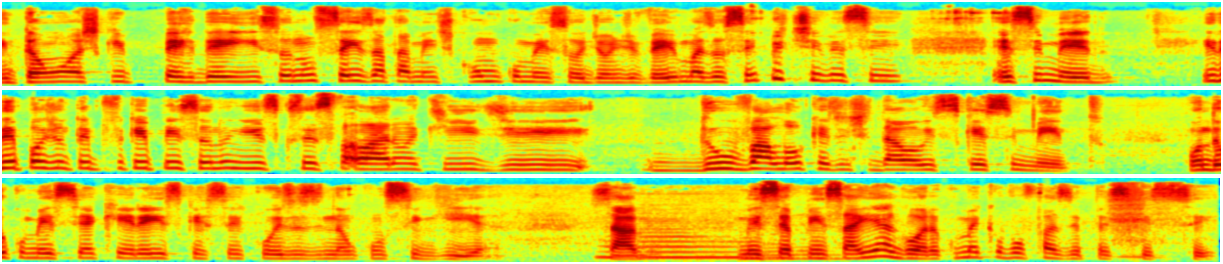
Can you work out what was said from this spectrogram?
Então, acho que perder isso, eu não sei exatamente como começou, de onde veio, mas eu sempre tive esse esse medo. E depois de um tempo fiquei pensando nisso que vocês falaram aqui de do valor que a gente dá ao esquecimento. Quando eu comecei a querer esquecer coisas e não conseguia, sabe? Hum. Comecei a pensar, e agora, como é que eu vou fazer para esquecer?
